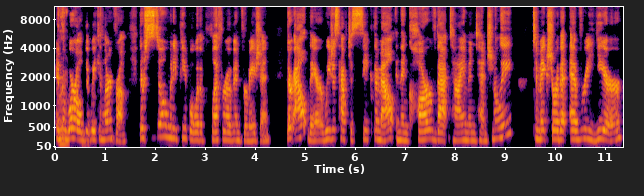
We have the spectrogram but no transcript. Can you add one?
in right. the world that we can learn from. There's so many people with a plethora of information. They're out there. We just have to seek them out and then carve that time intentionally to make sure that every year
